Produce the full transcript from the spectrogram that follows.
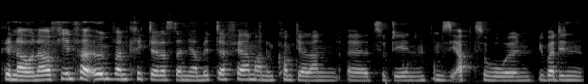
Genau, na auf jeden Fall, irgendwann kriegt er das dann ja mit, der Fährmann, und kommt ja dann äh, zu denen, um sie abzuholen. Über den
